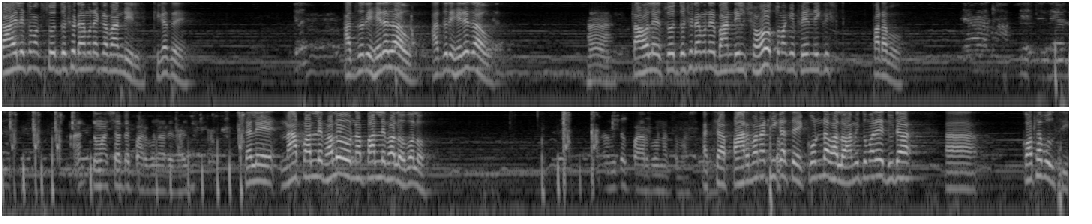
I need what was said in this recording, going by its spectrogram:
তাহলে তোমাকে চোদ্দশো ডায়মন্ড একটা বান্ডিল ঠিক আছে? আর যদি হেরে যাও আর যদি হেরে যাও হ্যাঁ। তাহলে চোদ্দশো ডায়মন্ডের বান্ডিল সহ তোমাকে ফ্রেন্ড রিকোয়েস্ট পাঠাবো। আর তোমার সাথে পারব না রে ভাই। তাহলে না পারলে ভালো না পারলে ভালো বলো। আমি তো পারব না তোমার সাথে। আচ্ছা পারবা না ঠিক আছে। কোনটা ভালো? আমি তোমারে দুইটা কথা বলছি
